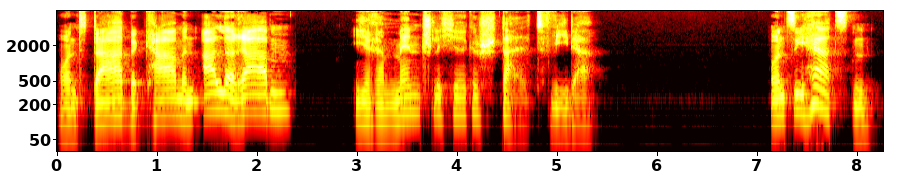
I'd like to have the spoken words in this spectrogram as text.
Und da bekamen alle Raben ihre menschliche Gestalt wieder. Und sie herzten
